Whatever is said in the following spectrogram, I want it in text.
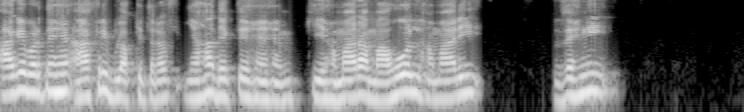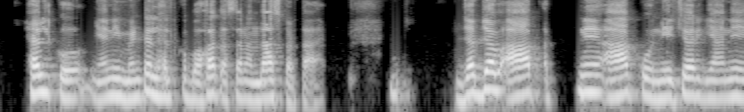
आगे बढ़ते हैं, आखिरी ब्लॉक की तरफ़। यहाँ देखते हैं हम कि हमारा माहौल, हमारी जहनी हेल्थ को, यानी मेंटल हेल्थ को बहुत असरअंदाज करता है। जब जब आप अपने आप को नेचर यानी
